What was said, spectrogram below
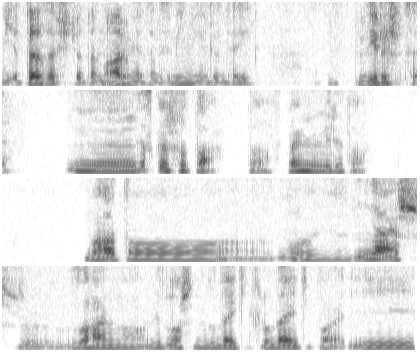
є теза, що там армія там змінює людей. Віриш в це? Я скажу, що так. так. В певній мірі так. Багато ну, міняєш загально відношення до деяких людей, типу, і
